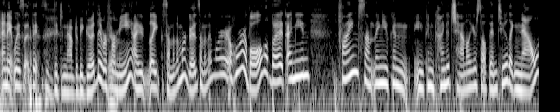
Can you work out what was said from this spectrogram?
and it was they, they didn't have to be good. They were for me. I like some of them were good, some of them were horrible. But I mean, find something you can you can kind of channel yourself into. Like now,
